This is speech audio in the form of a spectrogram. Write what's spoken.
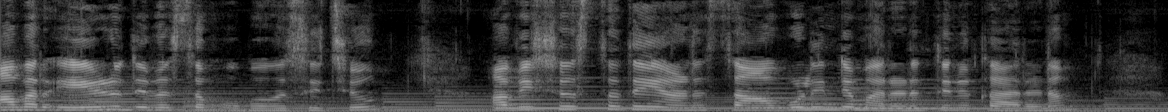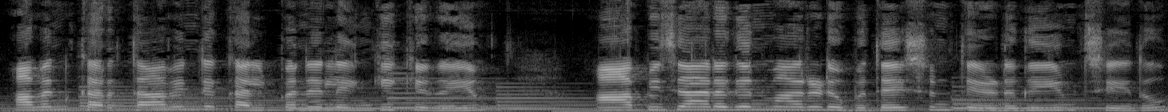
അവർ ഏഴു ദിവസം ഉപവസിച്ചു. അവിശ്വസ്തതയാണ് സാവൂളിന്റെ മരണത്തിനു കാരണം. അവൻ കർത്താവിന്റെ കൽപ്പന ലംഘിക്കുകയും ആഭിചാരകന്മാരുടെ ഉപദേശം തേടുകയും ചെയ്തു.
